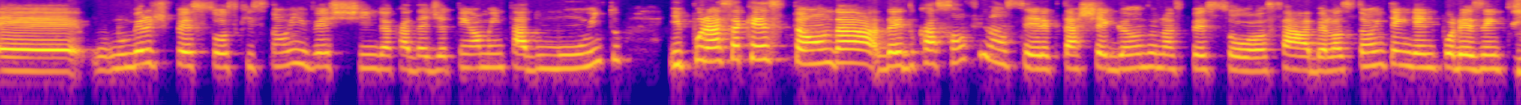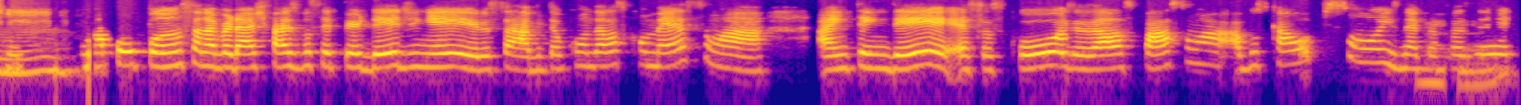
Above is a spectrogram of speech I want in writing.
é, o número de pessoas que estão investindo a cada dia tem aumentado muito e por essa questão da, da educação financeira que está chegando nas pessoas, sabe? Elas estão entendendo, por exemplo, Sim. que uma poupança, na verdade, faz você perder dinheiro, sabe? Então, quando elas começam a, a entender essas coisas, elas passam a, a buscar opções, né, para uhum. fazer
